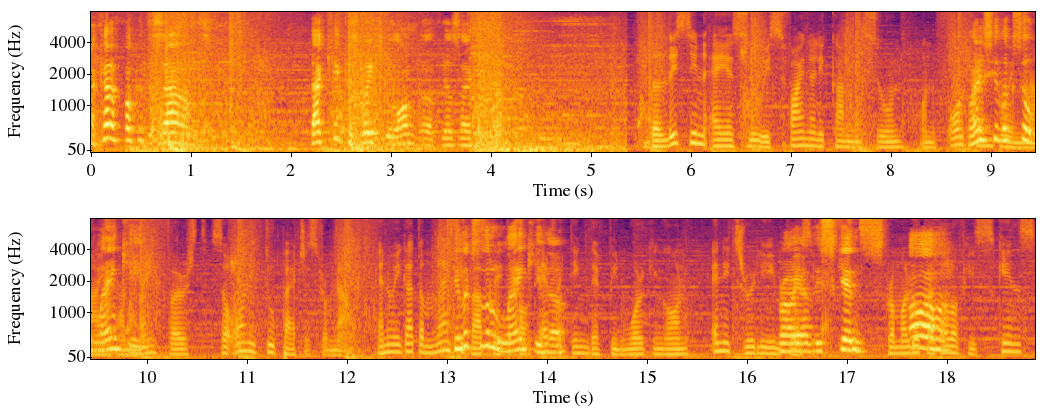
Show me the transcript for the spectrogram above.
I kind of fuck with the sounds. That kick is way too long though, it feels like. The Lee Sin ASU is finally coming soon on 14.9 Why does he look so on lanky? May 1st, so only two patches from now. And we got a massive He looks a little lanky, of though. everything they've been working on, and it's really Bro, impressive. yeah, these skins. From a look at oh. all Oh, of his skins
